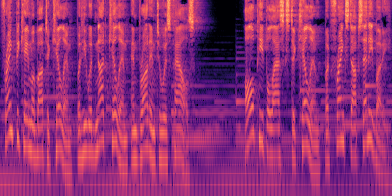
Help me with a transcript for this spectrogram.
Frank became about to kill him, but he would not kill him and brought him to his pals. All people asks to kill him, but Frank stops anybody.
